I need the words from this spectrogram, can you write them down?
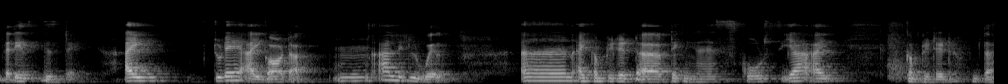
that is this day. I today i got a, mm, a little well. And i completed the technical analysis course. Yeah i completed the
